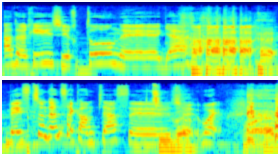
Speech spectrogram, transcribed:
adoré, j'y retourne, euh, gars. ben, si tu me donnes 50 pièces, euh, Tu y vas? je- Ouais. Euh, ben,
